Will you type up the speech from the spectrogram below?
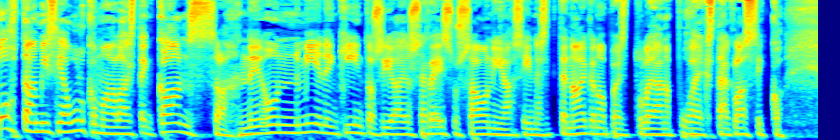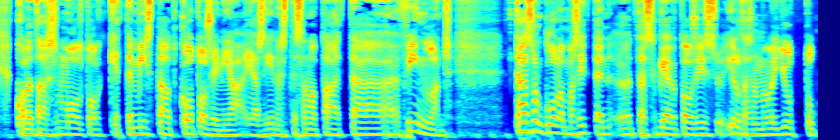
Kohtaamisia ulkomaalaisten kanssa, ne on mielenkiintoisia, jos se reissussa on ja siinä sitten aika nopeasti tulee aina puheeksi tämä klassikko, kun aletaan small talk, että mistä oot kotosin ja, ja siinä sitten sanotaan, että Finland. Tässä on kuulemma sitten, tässä kertoo siis ilta juttu,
